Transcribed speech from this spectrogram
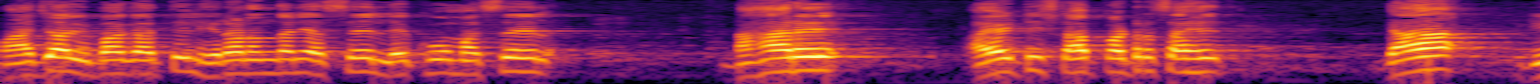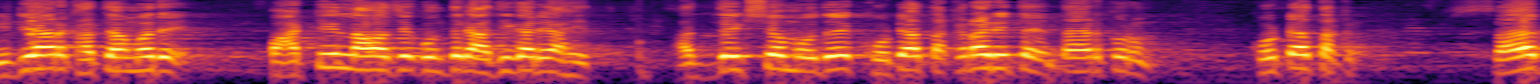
माझ्या विभागातील हिरानंदानी असेल लेखोम असेल नहारे I I T staff quarters आहेत. या डीडीआर खात्यामध्ये पाटील नावाचे कोणतरी अधिकारी आहेत. अध्यक्ष महोदय खोट्या तक्रारी तय- तयार करून. खोट्या तक्रार साहेब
